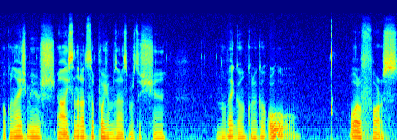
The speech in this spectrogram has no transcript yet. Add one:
Pokonaliśmy już... A, i Sanara dostał poziom, zaraz, może coś e, nowego, kolego? Uuu. Wolf Force.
